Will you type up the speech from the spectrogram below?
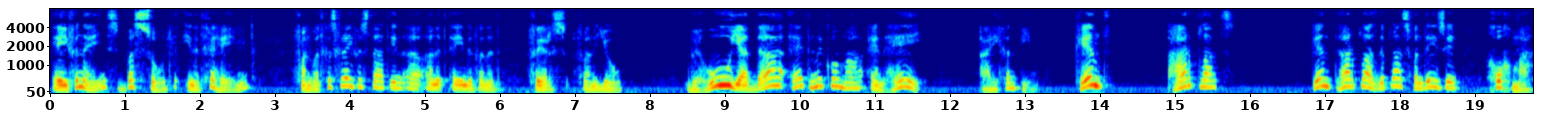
eveneens basod in het geheim van wat geschreven staat in, uh, aan het einde van het vers van Job. Wehu yada et mekoma en hij, Arichanpin kent haar plaats, kent haar plaats, de plaats van deze Chogma.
